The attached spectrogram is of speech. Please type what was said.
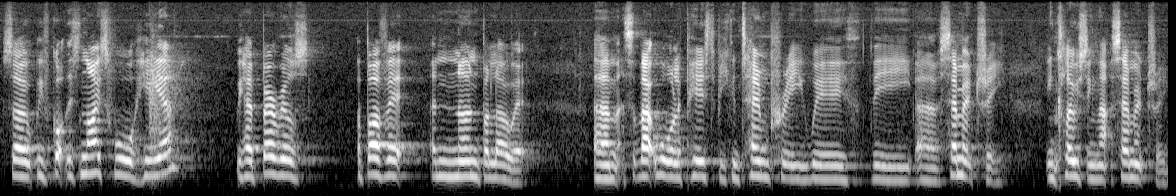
So we've got this nice wall here. We have burials above it and none below it. Um, so that wall appears to be contemporary with the uh, cemetery, enclosing that cemetery.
